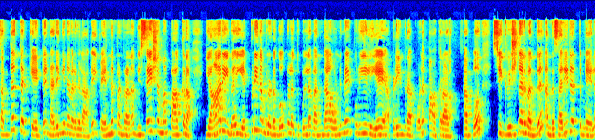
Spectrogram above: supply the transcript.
சப்தத்தை கேட்டு நடுங்கினவர்களாக இப்ப என்ன பண்றான்னா விசேஷமா பாக்குறா. யார் இவ? எப்படி நம்மளோட கோகுலத்துக்குள்ள வந்தா? ஒண்ணுமே புரியலையே அப்படின்ற போல பாக்குறாளாம். அப்போ ஸ்ரீ கிருஷ்ணர் வந்து அந்த சரீரத்து மேல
